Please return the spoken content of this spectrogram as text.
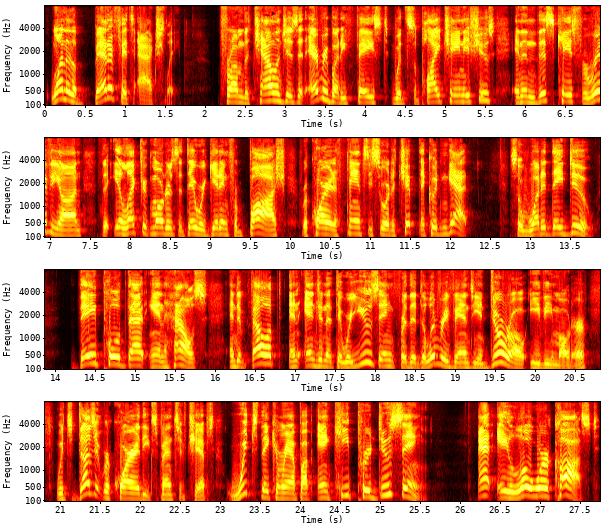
one of the benefits, actually, from the challenges that everybody faced with supply chain issues. And in this case for Rivian, the electric motors that they were getting from Bosch required a fancy sort of chip they couldn't get. So what did they do? They pulled that in house and developed an engine that they were using for the delivery vans, the Enduro EV motor, which doesn't require the expensive chips, which they can ramp up and keep producing at a lower cost,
